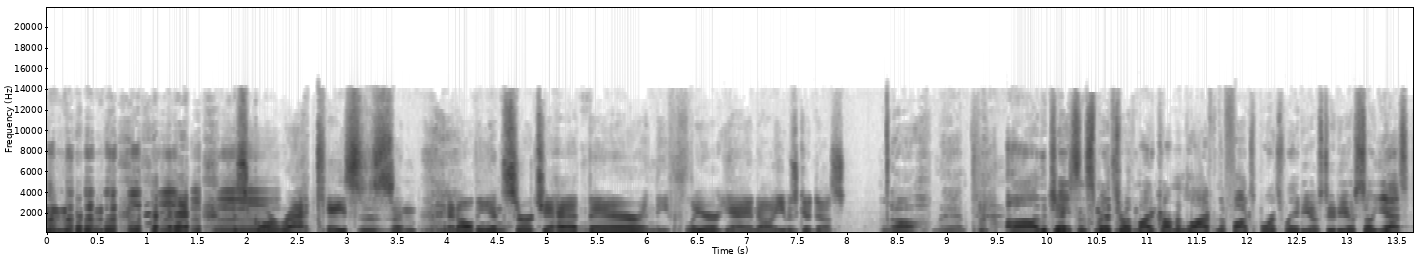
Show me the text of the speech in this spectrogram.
score rack cases and, and all the inserts you had there and the Fleer. Yeah, no, he was good to us. Oh man, uh, the Jason Smith show with Mike Harmon live from the Fox Sports Radio studio. So yes,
